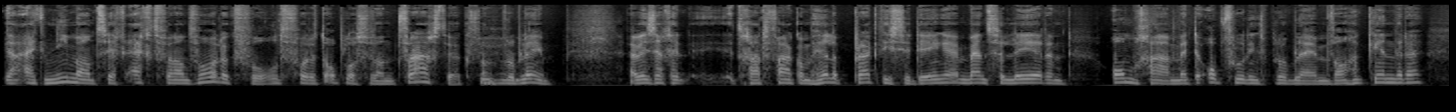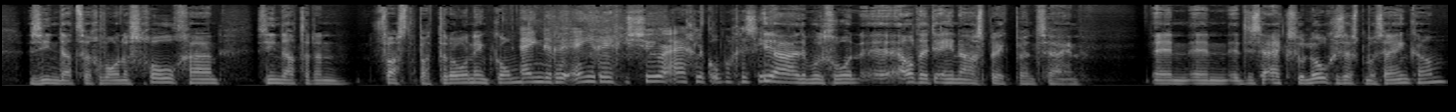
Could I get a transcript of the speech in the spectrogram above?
eigenlijk niemand zich echt verantwoordelijk voelt voor het oplossen van het vraagstuk, van het Mhm. probleem. En we zeggen, het gaat vaak om hele praktische dingen. Mensen leren omgaan met de opvoedingsproblemen van hun kinderen. Zien dat ze gewoon naar school gaan. Zien dat er een vast patroon in komt. Eén re regisseur eigenlijk op een gezin? Ja, er moet gewoon eh, altijd één aanspreekpunt zijn. En, en het is eigenlijk zo logisch als het maar zijn kan.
